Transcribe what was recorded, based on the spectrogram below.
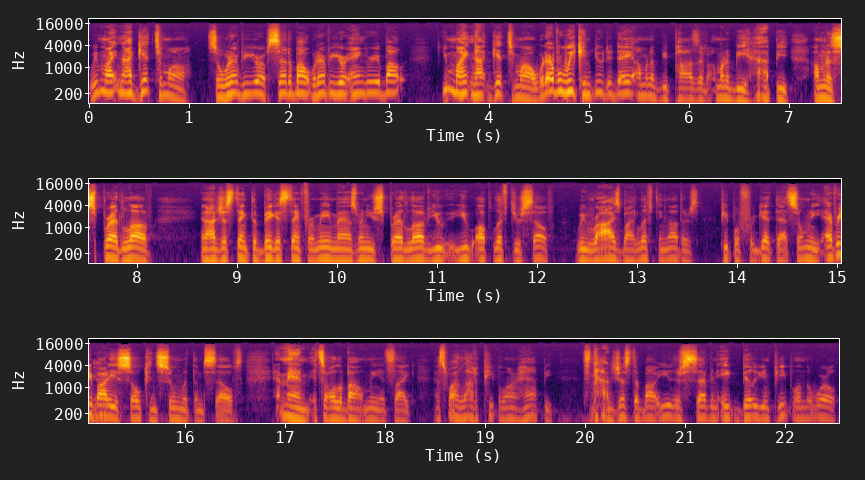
we might not get tomorrow. So whatever you're upset about, whatever you're angry about, you might not get tomorrow. Whatever we can do today, I'm going to be positive. I'm going to be happy. I'm going to spread love. And I just think the biggest thing for me, man, is when you spread love, you you uplift yourself. We rise by lifting others. People forget that. So many everybody is so consumed with themselves. And man, it's all about me. It's like that's why a lot of people aren't happy. It's not just about you. There's seven, eight billion people in the world.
